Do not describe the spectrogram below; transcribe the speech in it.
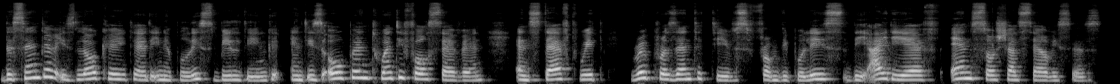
the center is located in a police building and is open 24 7 and staffed with representatives from the police, the IDF, and social services.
